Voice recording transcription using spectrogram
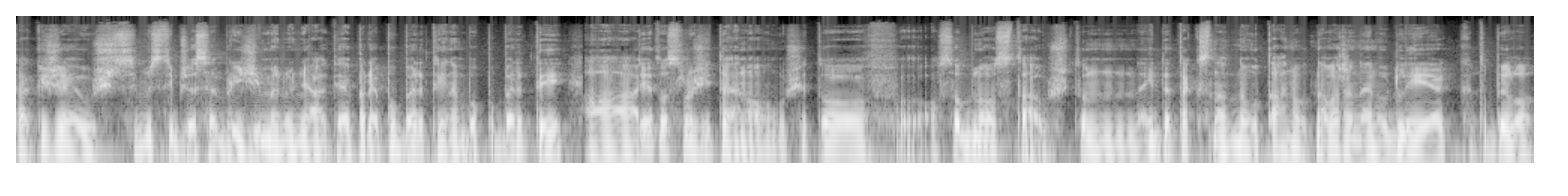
takže už si myslím, že se blížíme do nějaké prepuberty nebo puberty a je to složité, no, už je to osobnost a už to nejde tak snadno utáhnout na vařené nudly, jak to bylo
